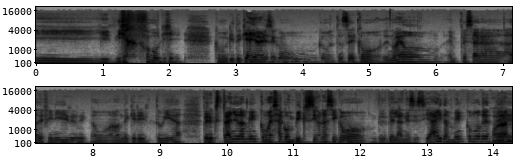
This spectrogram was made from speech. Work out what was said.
Y, y hoy día como que como que te quedas a veces como, uh, como entonces como de nuevo empezar a, a definir como a dónde quiere ir tu vida pero extraño también como esa convicción así como desde la necesidad y también como desde Bueno.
